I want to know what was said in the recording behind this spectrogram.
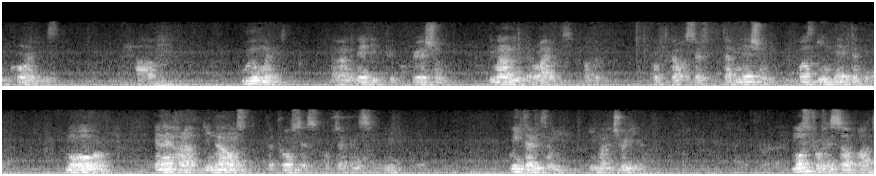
in colonies, uh, movement among native population demanding the right of the political self-determination was inevitable. Moreover, Yanaihara denounced the process of Japanese militarism in Manchuria. Most professors at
